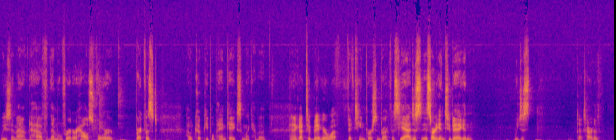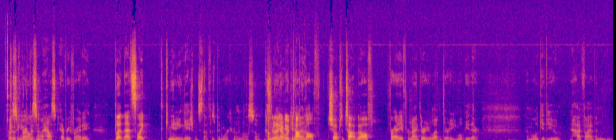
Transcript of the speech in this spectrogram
We used to have to have them over at our house for breakfast. I would cook people pancakes and like have a and it got too big or what? 15 person breakfast. Yeah, just it started getting too big and we just got tired of hosting Cooking breakfast in my house every Friday. But that's like the community engagement stuff has been working really well. So come so to a networking Top event Golf. show up to Top Golf Friday from 9:30 to 11:30, and we'll be there, and we'll give you a high five and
